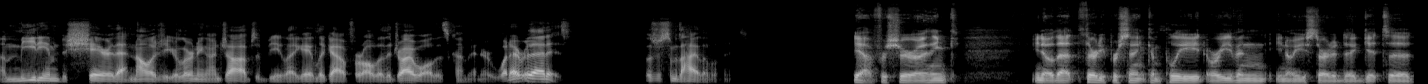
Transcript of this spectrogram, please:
a medium to share that knowledge that you're learning on jobs of be like, hey, look out for all of the drywall that's coming or whatever that is. Those are some of the high level things. Yeah, for sure. I think, you know, that 30% complete, or even, you know, you started to get to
